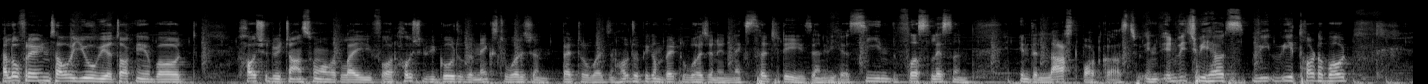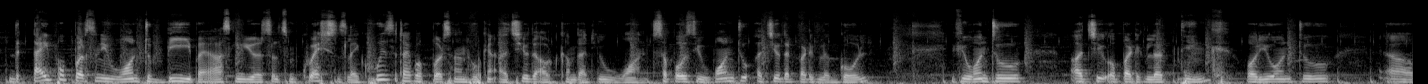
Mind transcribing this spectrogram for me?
Hello, friends, how are you? We are talking about how should we transform our life or how should we go to the next version, better version, how to become better version in next 30 days. And we have seen the first lesson in the last podcast in, in which we have we, we thought about the type of person you want to be by asking yourself some questions like who is the type of person who can achieve the outcome that you want suppose you want to achieve that particular goal if you want to achieve a particular thing or you want to uh,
